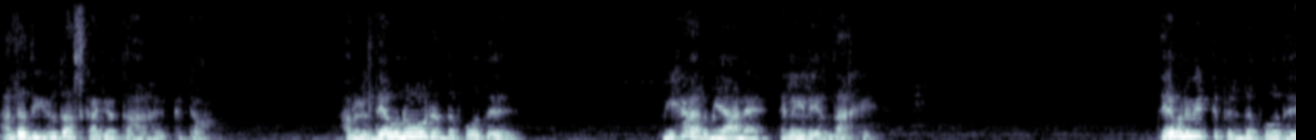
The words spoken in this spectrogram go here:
அல்லது யூதாஸ் காரியத்தாக இருக்கட்டும். அவர்கள் தேவனோடு இருந்தபோது மிக அருமையான நிலையில் இருந்தார்கள். தேவனை விட்டு பிரிந்தபோது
